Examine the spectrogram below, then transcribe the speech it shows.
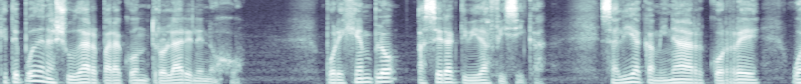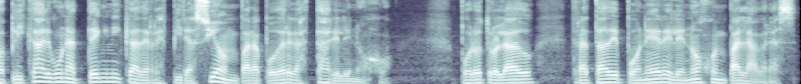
que te pueden ayudar para controlar el enojo. Por ejemplo, hacer actividad física. Salí a caminar, correr o aplicar alguna técnica de respiración para poder gastar el enojo. Por otro lado, trata de poner el enojo en palabras.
